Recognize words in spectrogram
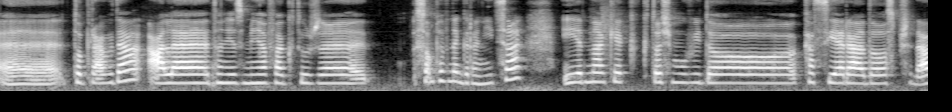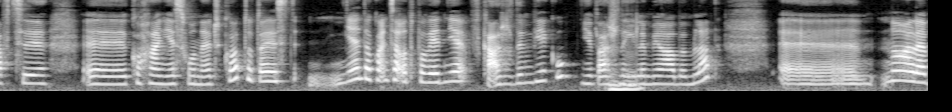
E, to prawda, ale to nie zmienia faktu, że są pewne granice i jednak jak ktoś mówi do kasjera, do sprzedawcy e, kochanie słoneczko, to to jest nie do końca odpowiednie w każdym wieku, nieważne Mhm. ile miałabym lat. No ale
